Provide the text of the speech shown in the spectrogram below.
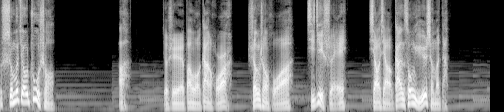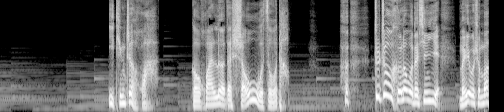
什么叫助手？啊，就是帮我干活，生生火，挤挤水，削削干松鱼什么的。一听这话，狗欢乐的手舞足蹈。呵，这正合了我的心意，没有什么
